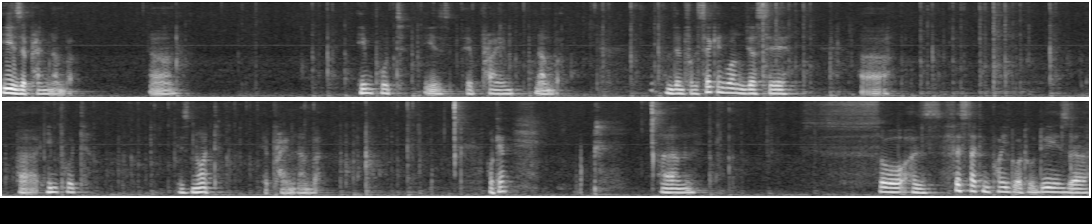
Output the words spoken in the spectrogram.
is a prime number. Uh, input is a prime number. And then for the second one we just say uh, uh, input is not a prime number. Okay? Um, so as first starting point what we'll do is uh,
